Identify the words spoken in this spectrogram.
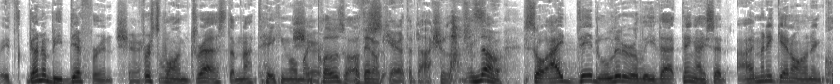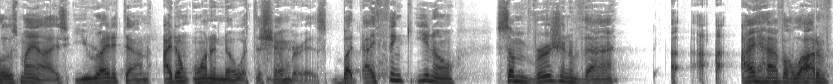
it's going to be different. Sure. First of all, I'm dressed. I'm not taking all my clothes off. Oh, they don't care at the doctor's office. no. So I did literally that thing. I said, I'm going to get on and close my eyes. You write it down. I don't want to know what this number is. But I think, you know, some version of that, I, I, I have a lot of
